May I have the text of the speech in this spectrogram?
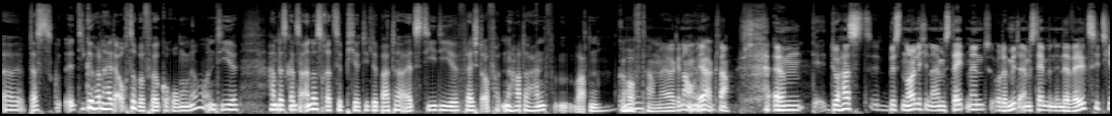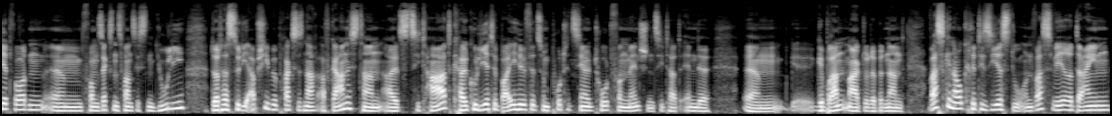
äh, das die gehören halt auch zur Bevölkerung, ne? Und die haben das ganz anders rezipiert die Debatte als die, die vielleicht auf eine harte Hand warten. gehofft haben. Ja, genau. Ja. Ja, klar. Ähm, du hast, bist neulich in einem Statement oder mit einem Statement in der Welt zitiert worden ähm, vom 26. Juli. Dort hast du die Abschiebepraxis nach Afghanistan als Zitat kalkulierte Beihilfe zum potenziellen Tod von Menschen, Zitat Ende, ähm, ge- gebrandmarkt oder benannt. Was genau kritisierst du und was wäre dein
